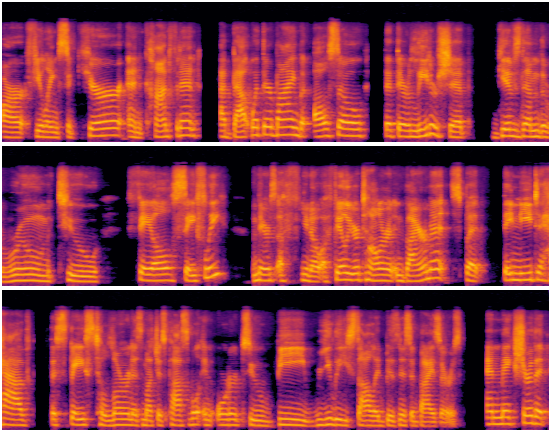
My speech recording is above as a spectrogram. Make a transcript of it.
are feeling secure and confident about what they're buying, but also that their leadership gives them the room to fail safely And there's a you know a failure tolerant environment but they need to have the space to learn as much as possible in order to be really solid business advisors and make sure that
